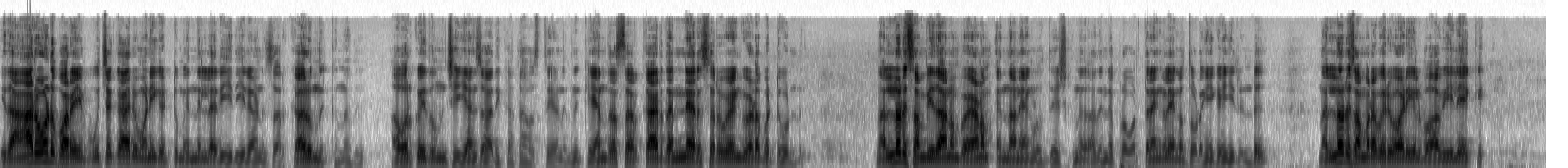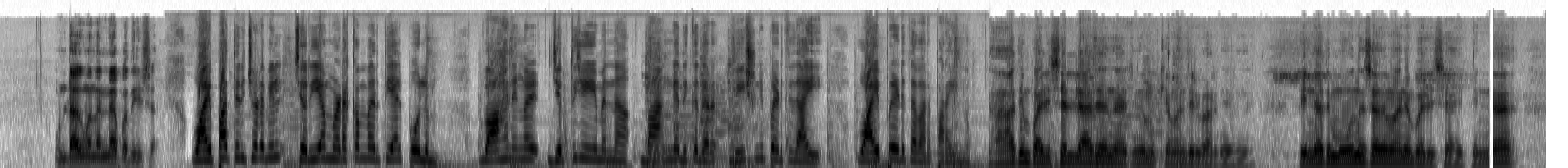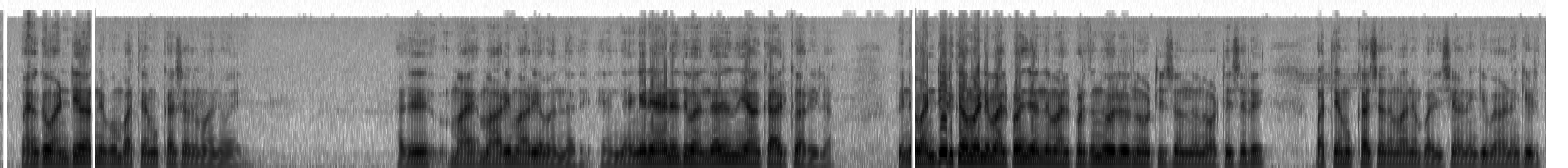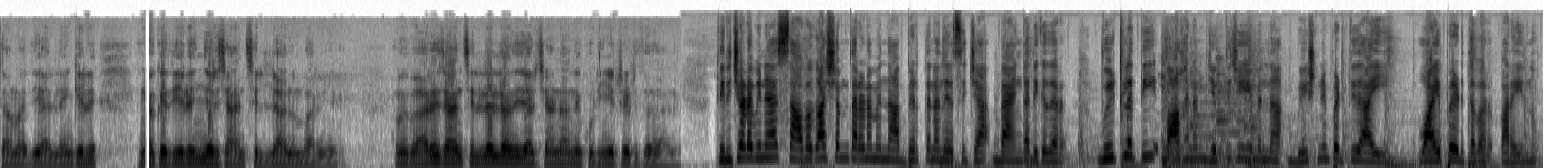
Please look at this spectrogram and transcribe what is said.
ഇത് ആരോട് പറയും? പൂച്ചക്കാർ മണി കെട്ടും എന്നുള്ള രീതിയിലാണ് സർക്കാരും നിൽക്കുന്നത്. അവർക്കും ഇതൊന്നും ചെയ്യാൻ സാധിക്കാത്ത അവസ്ഥയാണ്. ഇതിന് കേന്ദ്ര സർക്കാർ തന്നെ റിസർവ് ബാങ്ക് ഇടപെട്ടുകൊണ്ട് നല്ലൊരു സംവിധാനം വേണം എന്നാണ് ഞങ്ങൾ ഉദ്ദേശിക്കുന്നത്. അതിന്റെ പ്രവർത്തനങ്ങൾ ഞങ്ങൾ തുടങ്ങിക്കഴിഞ്ഞിട്ടുണ്ട്. നല്ലൊരു സമര പരിപാടികൾ ഭാവിയിലേക്ക് ഉണ്ടാകുമെന്ന് തന്നെ പ്രതീക്ഷ. വായ്പാ തിരിച്ചടവിൽ ചെറിയ മുടക്കം വരുത്തിയാൽ പോലും വാഹനങ്ങൾ ജപ്തി ചെയ്യുമെന്ന് ബാങ്ക് അധികൃതർ ഭീഷണിപ്പെടുത്തിയതായി വായ്പയെടുത്തവർ പറയുന്നു. ആദ്യം പലിശ ഇല്ലാതെ എന്നായിരുന്നു മുഖ്യമന്ത്രി പറഞ്ഞിരുന്നത്. പിന്നെ അത് മൂന്ന് ശതമാനം പലിശയായി. പിന്നെ ഞങ്ങൾക്ക് വണ്ടി പറഞ്ഞപ്പം പത്തേ മുക്കാൽ ശതമാനമായി. അത് മാറി മാറിയാണ് വന്നത്. എങ്ങനെയാണ് ഇത് വന്നതെന്ന് ഞങ്ങൾക്ക് ആർക്കും അറിയില്ല. പിന്നെ വണ്ടി എടുക്കാൻ വേണ്ടി മലപ്പുറം ചെന്ന് മലപ്പുറത്ത് നിന്ന് ഒരു നോട്ടീസ് വന്നു. നോട്ടീസിൽ പത്തേ മുക്കാൽ ശതമാനം പലിശയാണെങ്കിൽ വേണമെങ്കിൽ എടുത്താൽ മതി. അല്ലെങ്കിൽ നിങ്ങൾക്ക് ഇതിൽ ഇനിയൊരു ചാൻസ് ഇല്ല എന്നും പറഞ്ഞു. അപ്പോൾ വേറെ ചാൻസ് ഇല്ലല്ലോ എന്ന് വിചാരിച്ചാണ് അന്ന് കുടുങ്ങിയിട്ട് എടുത്തതാണ്. തിരിച്ചടവിന് സാവകാശം തരണമെന്ന അഭ്യർത്ഥന നിരസിച്ച ബാങ്ക് അധികൃതർ വീട്ടിലെത്തി വാഹനം ജപ്തി ചെയ്യുമെന്ന് ഭീഷണിപ്പെടുത്തിയതായി വായ്പ എടുത്തവർ പറയുന്നു.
